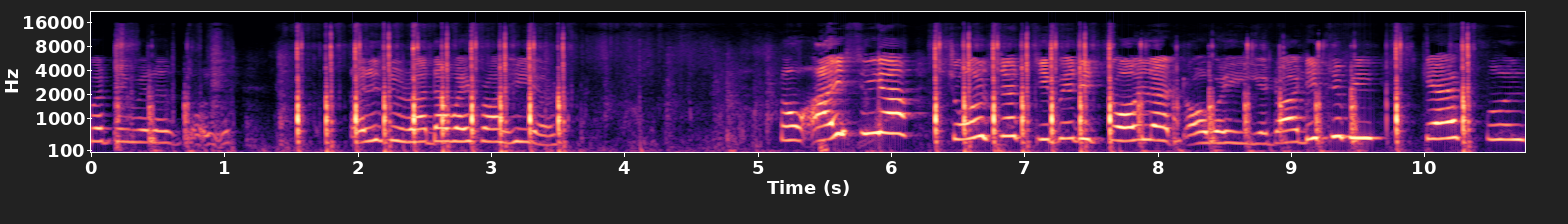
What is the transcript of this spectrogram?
20 minutes. I need to run away from here. Now I see a soldier skibidi toilet over here. Now I need to be careful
